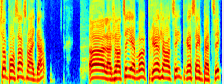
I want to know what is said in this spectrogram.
ça passer à SmackDown. Ah, la gentille Emma, très gentille, très sympathique.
